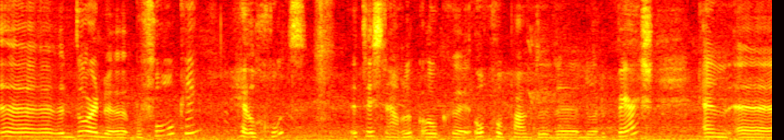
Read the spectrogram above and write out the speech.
Uh, door de bevolking, heel goed. Het is namelijk ook uh, opgepakt door de, door de pers. En uh,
